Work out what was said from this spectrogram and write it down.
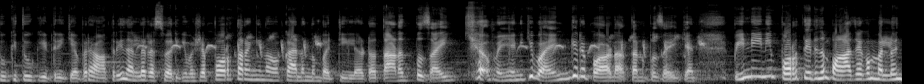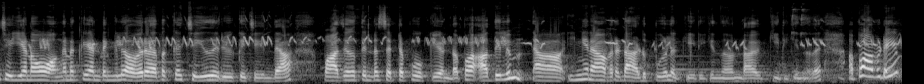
തൂക്കി തൂക്കിയിട്ടിരിക്കുക. അപ്പോൾ രാത്രി നല്ല രസമായിരിക്കും. പക്ഷേ പുറത്തിറങ്ങി നോക്കാനൊന്നും പറ്റിയില്ല കേട്ടോ. തണുപ്പ് സഹിക്കാൻ. എനിക്ക് ഭയങ്കര പാടാണ് തണുപ്പ് സഹിക്കാൻ. പിന്നെ ഇനി പുറത്തിരുന്ന് പാചകം വല്ലതും ചെയ്യണോ? അങ്ങനെയൊക്കെ ഉണ്ടെങ്കിലും അവർ അതൊക്കെ ചെയ്തു തരികയൊക്കെ ചെയ്യുന്നത് ആ പാചകത്തിന്റെ സെറ്റപ്പും ഒക്കെ ഉണ്ട്. അപ്പോൾ അതിലും ഇങ്ങനെ അവരുടെ അടുപ്പുകളൊക്കെ ഇരിക്കുന്നത് ഉണ്ടാക്കിയിരിക്കുന്നത്. അപ്പോൾ അവിടെയും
